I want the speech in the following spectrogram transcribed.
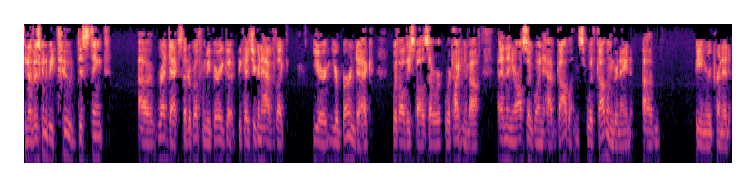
You know, there's going to be two distinct uh, red decks that are both going to be very good because you're going to have like your your burn deck with all these spells that we're, we're talking about, and then you're also going to have goblins with Goblin Grenade um, being reprinted.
